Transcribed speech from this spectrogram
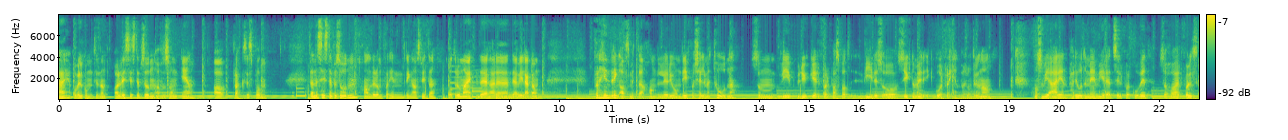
hei, og velkommen til den aller siste episoden av sesong 1 av Praksispodden. Denne siste episoden handler om forhindring av smitte. Og tro meg, det har, det har vi lært om. Forhindring av smitte handler jo om de forskjellige metodene som vi bruker for å passe på at virus og sykdommer ikke går fra én person til en annen. Nå som vi er i en periode med mye redsel for covid, så har f.eks.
